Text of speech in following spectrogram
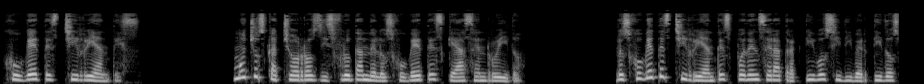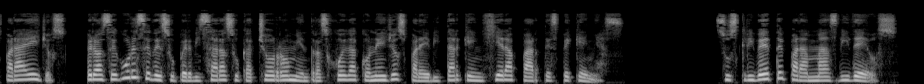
Juguetes chirriantes. Muchos cachorros disfrutan de los juguetes que hacen ruido. Los juguetes chirriantes pueden ser atractivos y divertidos para ellos, pero asegúrese de supervisar a su cachorro mientras juega con ellos para evitar que ingiera partes pequeñas. Suscríbete para más videos.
